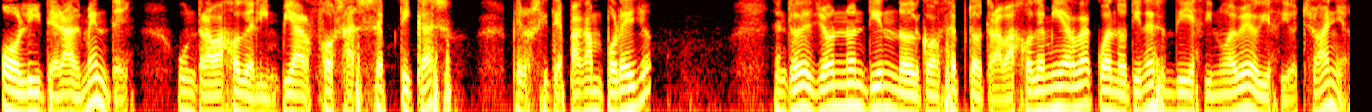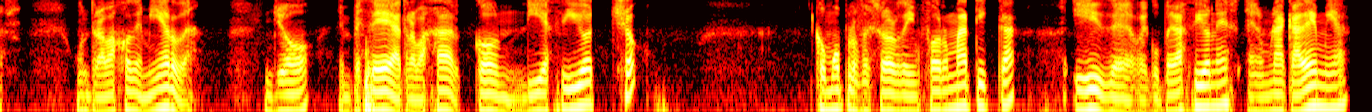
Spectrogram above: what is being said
O literalmente, un trabajo de limpiar fosas sépticas, pero si te pagan por ello. Entonces yo no entiendo el concepto trabajo de mierda cuando tienes 19 o 18 años. Un trabajo de mierda. Yo empecé a trabajar con 18 como profesor de informática y de recuperaciones en una academia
